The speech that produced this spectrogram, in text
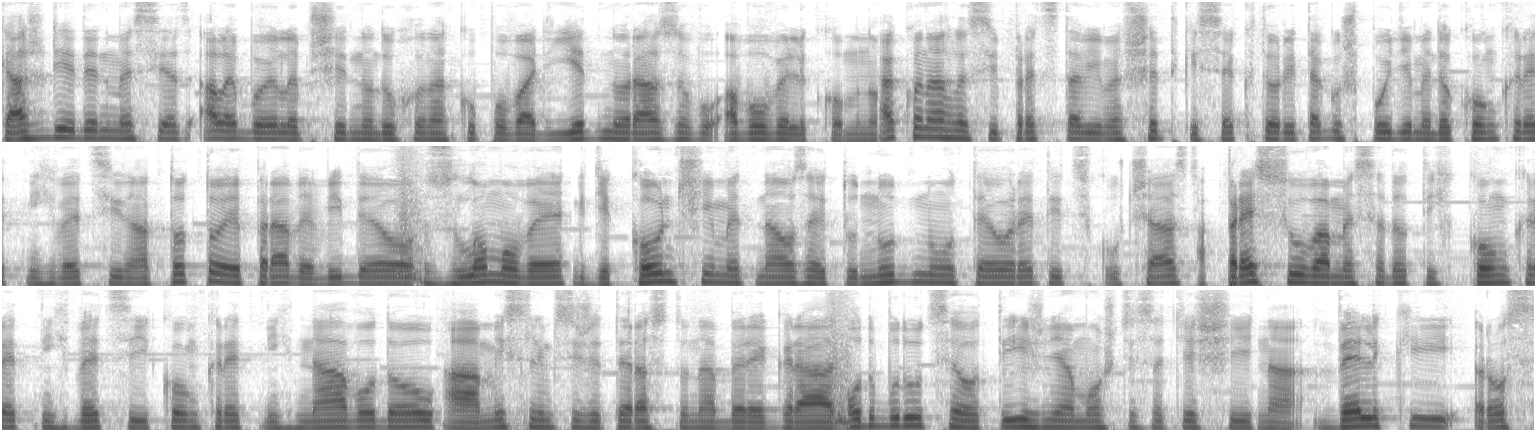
každý jeden mesiac, alebo je lepšie jednoducho nakupovať jednorázovo a vo veľkom. No ako náhle si predstavíme všetky sektory, tak už pôjdeme do konkrétnych vecí. No a toto je práve video zlomové, kde končíme naozaj tú nudnú teoretickú časť a presúvame sa do tých konkrétnych vecí, konkrétnych návodov a myslím si, že teraz to nabere grát. Od budúceho týždňa môžete sa tešiť na veľký rozsiahly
